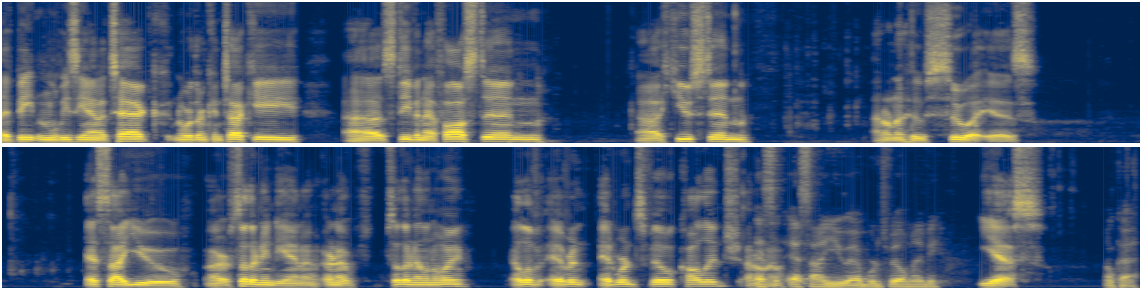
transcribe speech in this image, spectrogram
they've beaten Louisiana Tech, Northern Kentucky, uh, Stephen F. Austin, uh, Houston. I don't know who SUA is. SIU or Southern Indiana or no Southern Illinois, Ele- Evan- Edwardsville College. I don't know. SIU Edwardsville, maybe. Yes, Okay.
